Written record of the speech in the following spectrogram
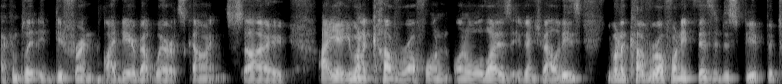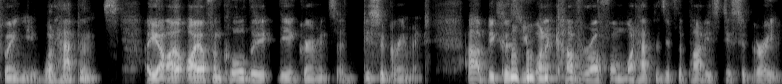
a completely different idea about where it's going. So, uh, yeah, you want to cover off on on all those eventualities. You want to cover off on if there's a dispute between you, what happens. Uh, yeah, I, I, often call the the agreements a disagreement uh, because you want to cover off on what happens if the parties disagree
